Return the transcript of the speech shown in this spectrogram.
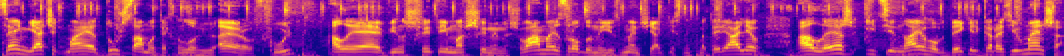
Цей м'ячик має ту ж саму технологію Aerosculpt, але він шитий машинними швами, зроблений із менш якісних матеріалів, але ж і ціна його в декілька разів менша.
